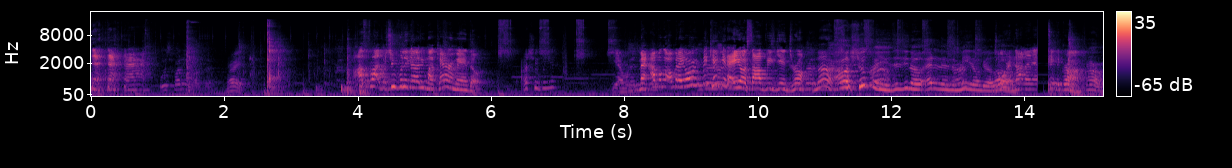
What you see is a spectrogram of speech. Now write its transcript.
that. What's funny about that? Right. I'll fly, but you really gotta be my cameraman though. I'll shoot for you. Yeah, man, I'm gonna, I'm gonna, I'm gonna kick it at you on South Beach getting drunk. No, I'll shoot for you. Just you know, editing and me don't get along. Jordan, not let that take the ground. Bro,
